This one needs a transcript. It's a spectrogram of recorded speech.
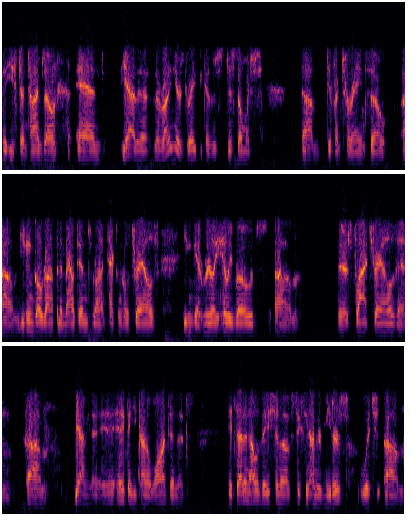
the Eastern Time Zone. And yeah, the the running here is great because there's just so much um, different terrain. So um, you can go run up in the mountains, run on technical trails. You can get really hilly roads. Um, there's flat trails, and um, yeah, I mean anything you kind of want, and it's it's at an elevation of 1,600 meters, which um,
